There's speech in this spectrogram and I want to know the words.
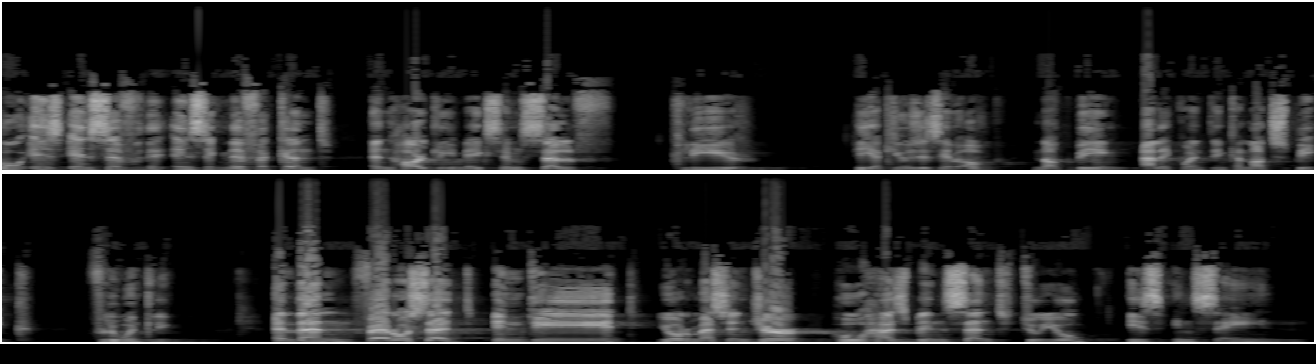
who is insignificant and hardly makes himself clear? He accuses him of not being eloquent and cannot speak fluently. And then Pharaoh said, indeed, your messenger who has been sent to you is insane.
